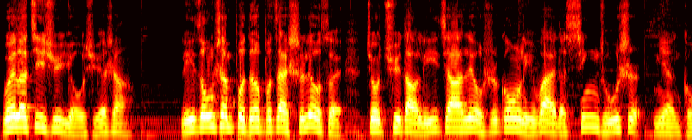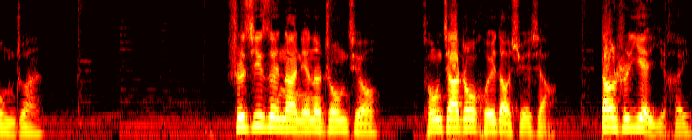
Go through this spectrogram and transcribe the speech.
为了继续有学上。李宗盛不得不在十六岁就去到离家六十公里外的新竹市念工专。十七岁那年的中秋，从家中回到学校，当时夜已黑，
